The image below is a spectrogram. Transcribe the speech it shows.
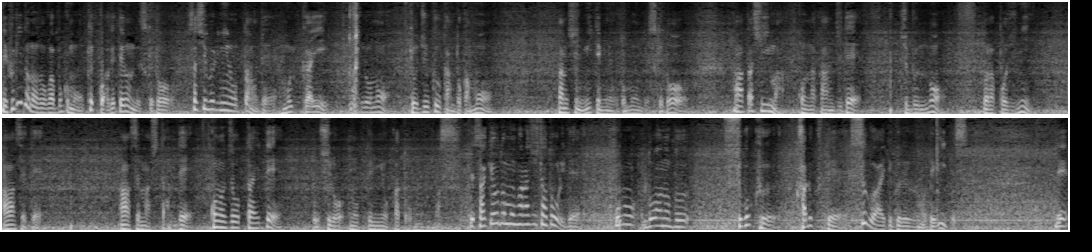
で、フリードの動画僕も結構上げてるんですけど、久しぶりに乗ったので、もう一回、後ろの居住空間とかも、試しに見てみようと思うんですけど、まあ、私今こんな感じで自分のドラポジに合わせて合わせました。んでこの状態で後ろ乗ってみようかと思います。で先ほどもお話しした通りでこのドアノブすごく軽くてすぐ開いてくれるのでいいです。で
